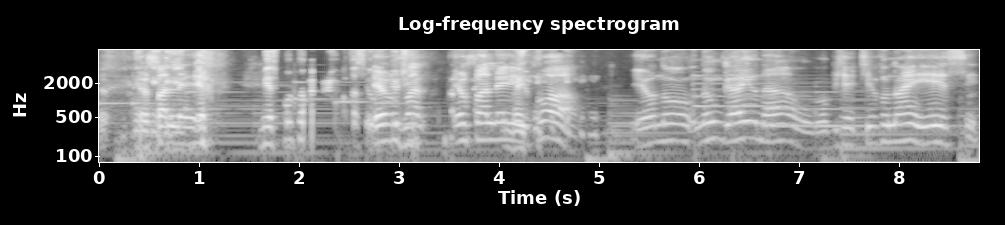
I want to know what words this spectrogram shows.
eu, eu falei. Minha esposa me pergunta se eu, eu, fa eu falei, vó, eu não, não ganho, não. O objetivo não é esse.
